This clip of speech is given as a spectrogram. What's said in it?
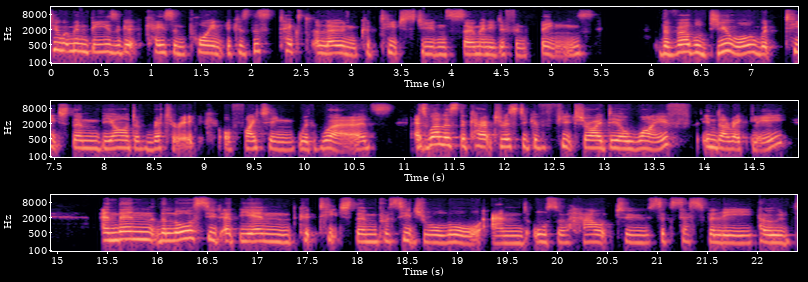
Two Women B is a good case in point because this text alone could teach students so many different things. The verbal duel would teach them the art of rhetoric or fighting with words, as well as the characteristic of a future ideal wife indirectly. And then the lawsuit at the end could teach them procedural law and also how to successfully hold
